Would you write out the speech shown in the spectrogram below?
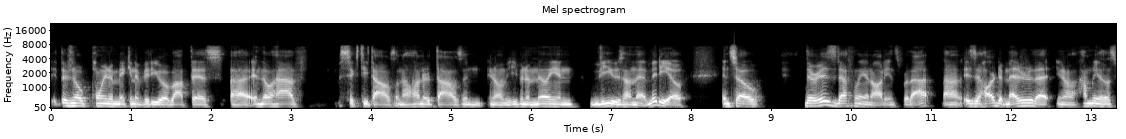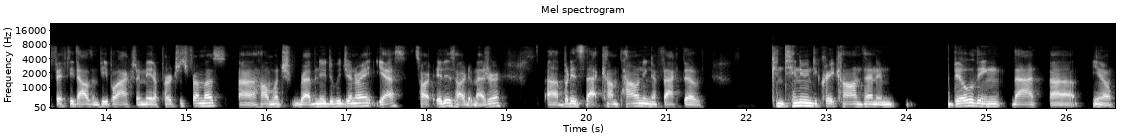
there's no point in making a video about this. Uh, and they'll have 60,000, 100,000, you know, even a million views on that video. And so there is definitely an audience for that. Uh, is it hard to measure that, you know, how many of those 50,000 people actually made a purchase from us? Uh, how much revenue do we generate? Yes, it's hard. It is hard to measure. Uh, but it's that compounding effect of continuing to create content and building that, uh, you know,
